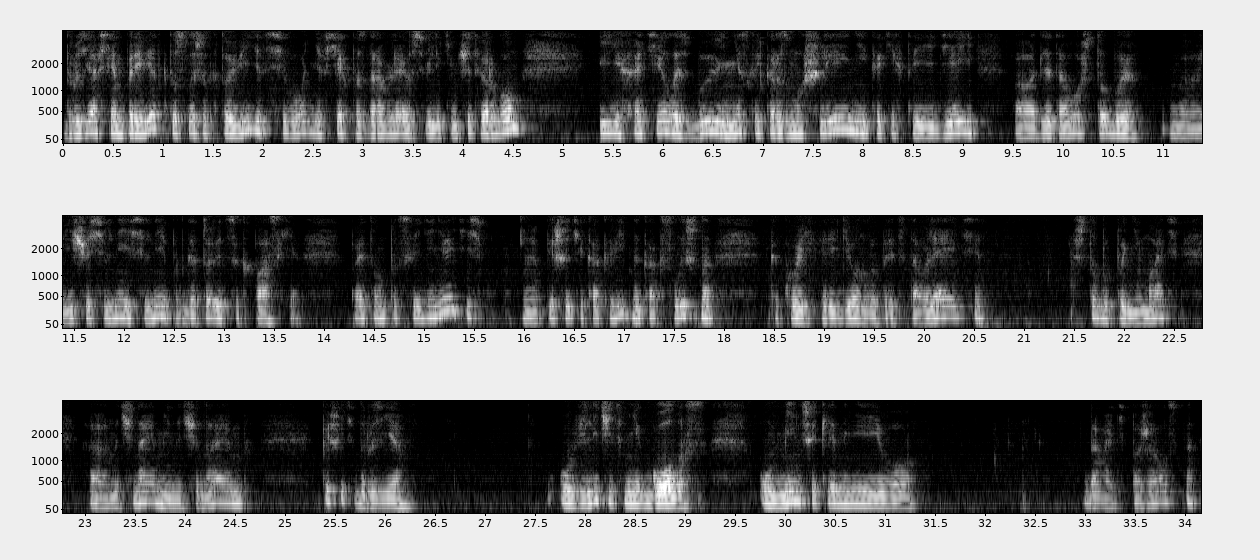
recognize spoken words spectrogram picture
Друзья, всем привет, кто слышит, кто видит. Сегодня всех поздравляю с Великим Четвергом. И хотелось бы несколько размышлений, каких-то идей э, для того, чтобы э, еще сильнее и сильнее подготовиться к Пасхе. Поэтому подсоединяйтесь, э, пишите, как видно, как слышно, какой регион вы представляете, чтобы понимать, начинаем, не начинаем. Пишите, друзья. Увеличить мне голос – Уменьшить ли мне его? Давайте, пожалуйста.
